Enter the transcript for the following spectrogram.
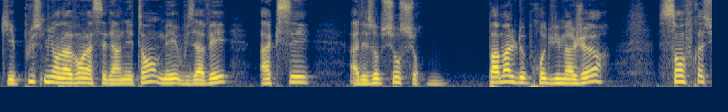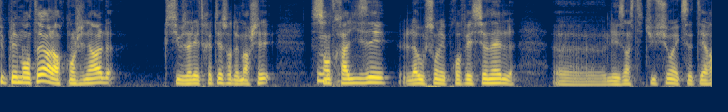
qui est plus mis en avant là ces derniers temps, mais vous avez accès à des options sur pas mal de produits majeurs sans frais supplémentaires, alors qu'en général, si vous allez traiter sur des marchés centralisés, là où sont les professionnels, euh, les institutions, etc.,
